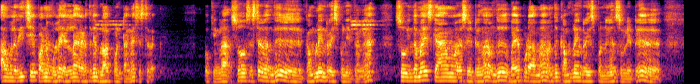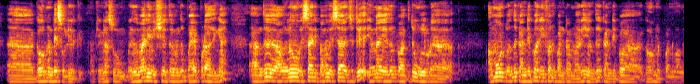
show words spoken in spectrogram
அவங்கள ரீச்சே பண்ண முடியல. எல்லா இடத்துலையும் பிளாக் பண்ணிட்டாங்க சிஸ்டரை ஓகேங்களா? ஸோ சிஸ்டர் வந்து கம்ப்ளைண்ட் ரைஸ் பண்ணியிருக்காங்க ஸோ இந்த மாதிரி ஸ்கேமர்ஸ் தான் வந்து பயப்படாமல் வந்து கம்ப்ளைண்ட் ரைஸ் பண்ணுங்கன்னு சொல்லிட்டு கவர்மெண்ட்டே சொல்லியிருக்கு. ஓகேங்களா? ஸோ இது மாதிரி விஷயத்த வந்து பயப்படாதீங்க. வந்து அவங்களும் விசாரிப்பாங்க. விசாரிச்சுட்டு என்ன ஏதுன்னு பார்த்துட்டு உங்களோட அமௌண்ட் வந்து கண்டிப்பாக ரீஃபண்ட் பண்ணுற மாதிரி வந்து கண்டிப்பாக கவர்மெண்ட் பண்ணுவாங்க.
